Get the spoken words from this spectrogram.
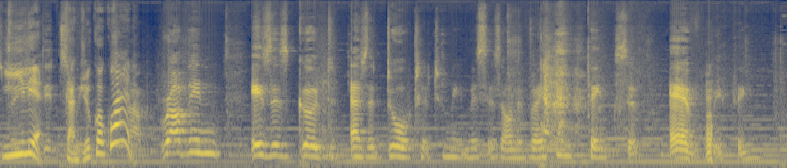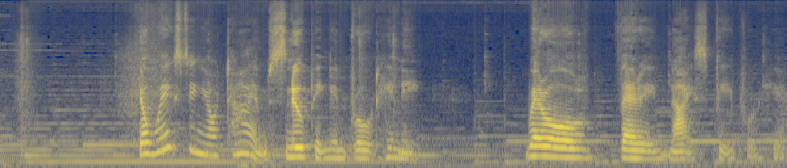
依恋，感觉怪怪的。Robin is as good as a daughter to me, Mrs. Oliver. He thinks of everything. You're wasting your time snooping in Broad Hinny. We're all very nice people here.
